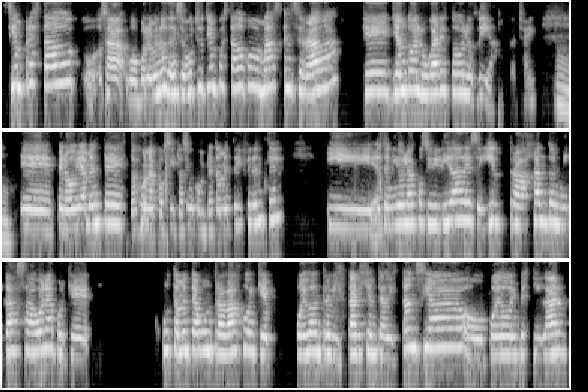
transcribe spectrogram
siempre he estado, o sea, o por lo menos desde hace mucho tiempo he estado como más encerrada que yendo a lugares todos los días, ¿cachai? Mm. Eh, pero obviamente esto es una situación completamente diferente y he tenido la posibilidad de seguir trabajando en mi casa ahora porque justamente hago un trabajo en que puedo entrevistar gente a distancia o puedo investigar,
